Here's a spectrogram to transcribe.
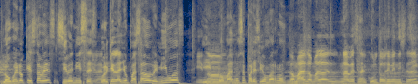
Lo bueno que esta vez sí veniste, Sí, porque el año pasado venimos Y y, no. nomás no se apareció Marlon. Nomás lo malo una vez en el culto, ¿sí viniste? ¿verdad?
